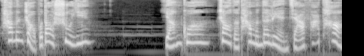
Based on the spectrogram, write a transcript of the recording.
他们找不到树荫，阳光照得他们的脸颊发烫。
